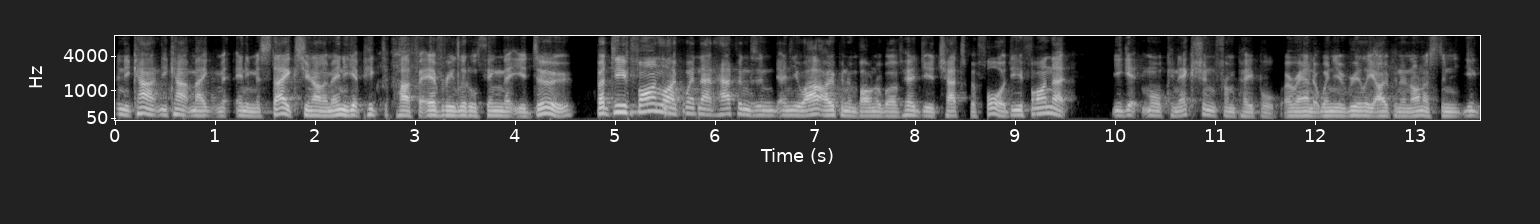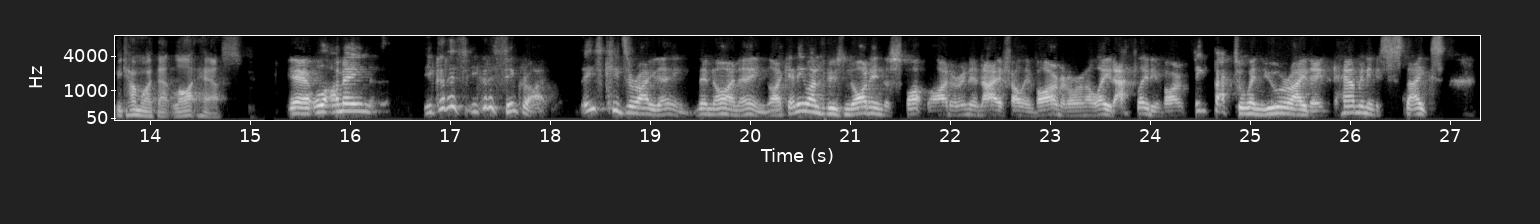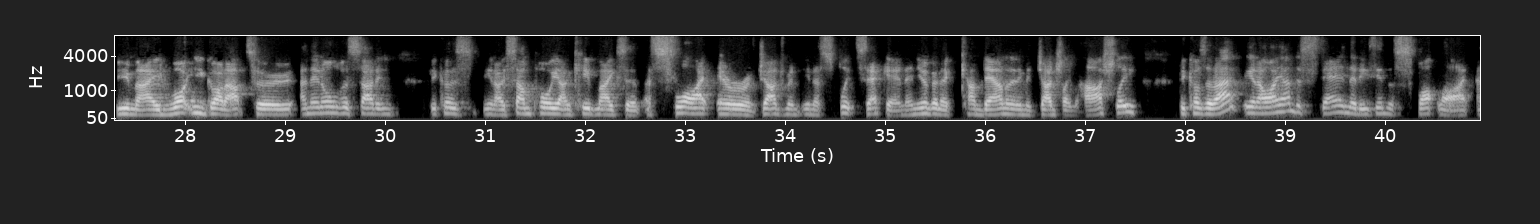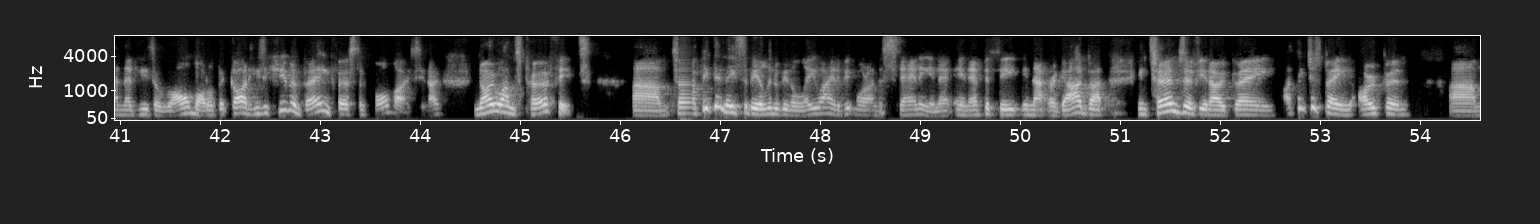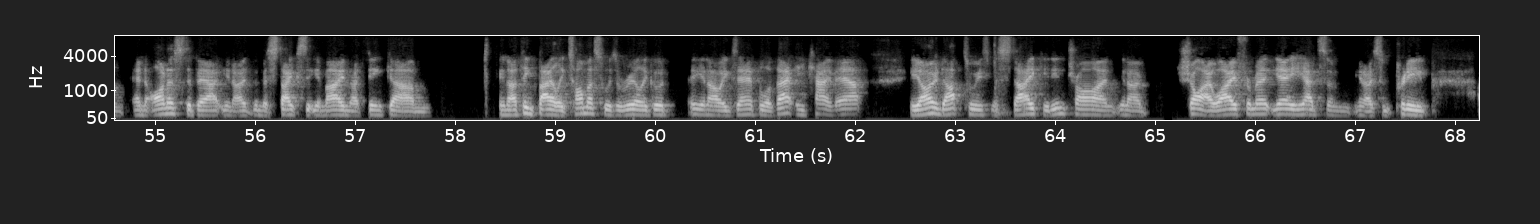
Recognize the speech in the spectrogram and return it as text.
And you can't you can't make any mistakes. You know what I mean? You get picked apart for every little thing that you do. But do you find like when that happens and, and you are open and vulnerable? I've heard your chats before. Do you find that you get more connection from people around it when you're really open and honest and you become like that lighthouse. Yeah, well, I mean, you got to you got to think right. These kids are 18, they're 19. Like anyone who's not in the spotlight or in an AFL environment or an elite athlete environment, think back to when you were 18, how many mistakes you made, what you got up to, and then all of a sudden, because you know some poor young kid makes a, a slight error of judgment in a split second, and you're going to come down on him and judge him harshly because of that. You know, I understand that he's in the spotlight and that he's a role model, but God, he's a human being first and foremost. You know, no one's perfect. Um, so I think there needs to be a little bit of leeway and a bit more understanding and, and empathy in that regard. But in terms of you know being, I think just being open um, and honest about you know the mistakes that you made. And I think um, you know I think Bailey Thomas was a really good you know example of that. He came out, he owned up to his mistake. He didn't try and you know shy away from it. Yeah, he had some you know some pretty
